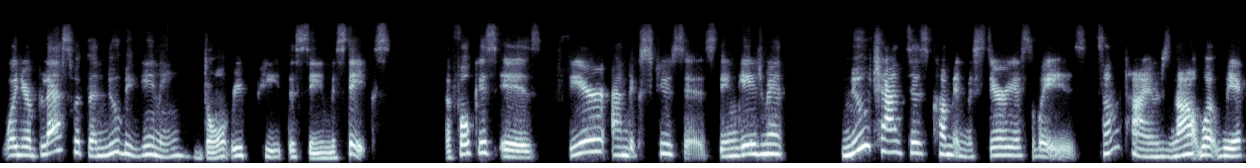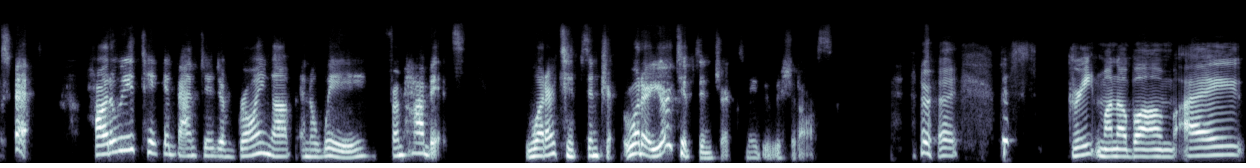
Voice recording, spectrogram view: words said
when you're blessed with a new beginning, don't repeat the same mistakes. The focus is fear and excuses. The engagement, new chances come in mysterious ways, sometimes not what we expect. How do we take advantage of growing up and away from habits? What are tips and tricks? What are your tips and tricks? Maybe we should ask. right. That's great, Mana Bomb. I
